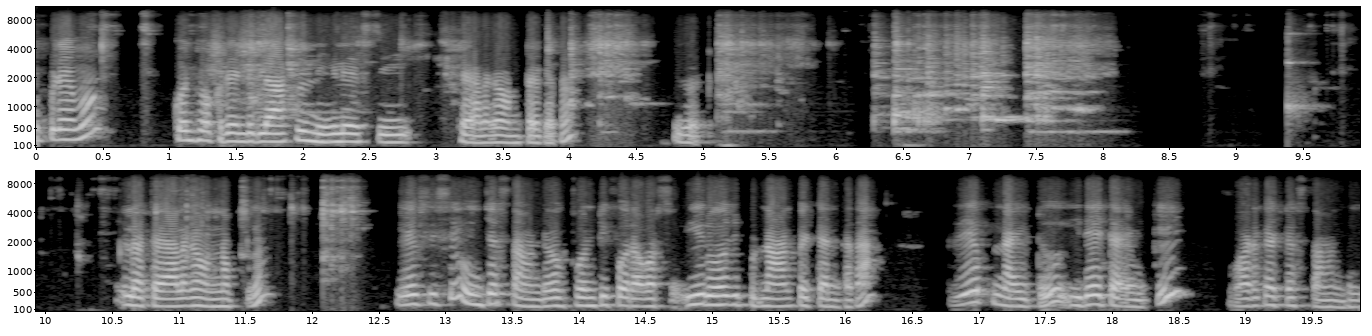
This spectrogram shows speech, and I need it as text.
ఇప్పుడేమో కొంచెం ఒక రెండు గ్లాసులు నీళ్ళు వేసి తేలగా ఉంటాయి కదా ఇదొకటి. ఇలా తేలగా ఉన్నప్పుడు వేసేసి ఉంచేస్తామండి ఒక ట్వంటీ ఫోర్ అవర్స్. ఈ రోజు ఇప్పుడు నానపెట్టాను కదా రేపు నైట్ ఇదే టైంకి వడకట్టేస్తామండి.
